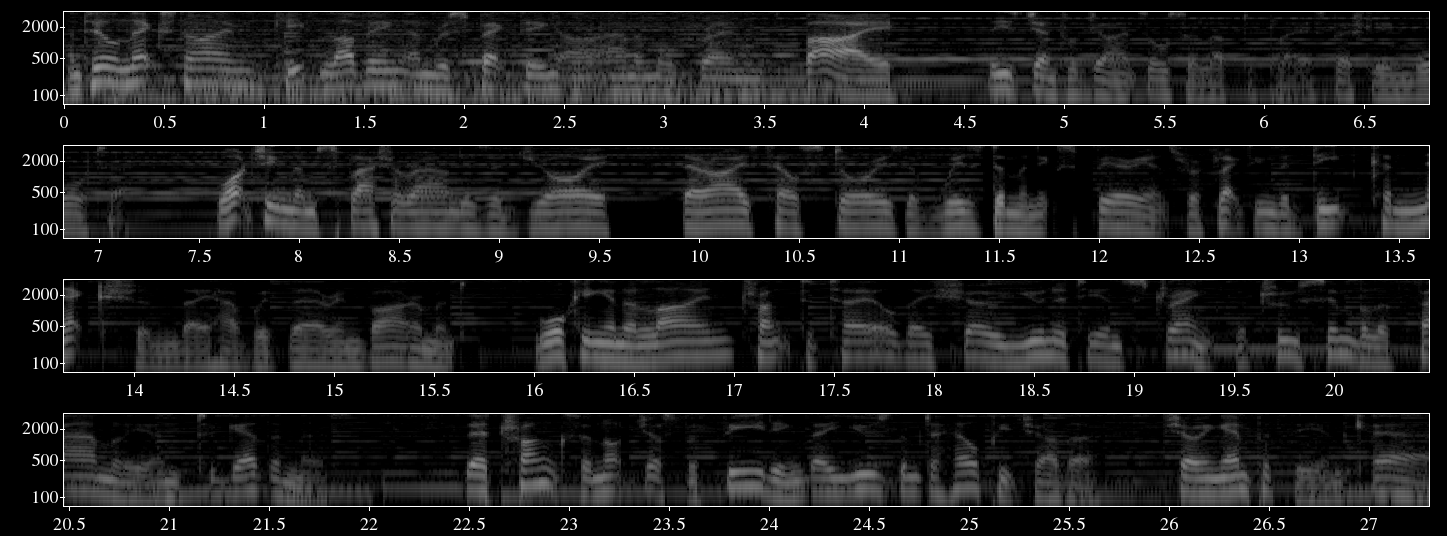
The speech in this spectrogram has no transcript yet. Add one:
Until next time, keep loving and respecting our animal friends. Bye! These gentle giants also love to play, especially in water. Watching them splash around is a joy. Their eyes tell stories of wisdom and experience, reflecting the deep connection they have with their environment. Walking in a line, trunk to tail, they show unity and strength, a true symbol of family and togetherness. Their trunks are not just for feeding, they use them to help each other, showing empathy and care.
